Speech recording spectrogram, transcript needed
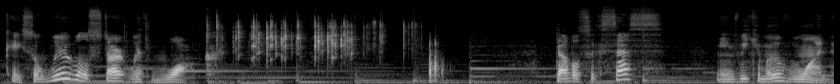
Okay, so we will start with walk. Double success means we can move one.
